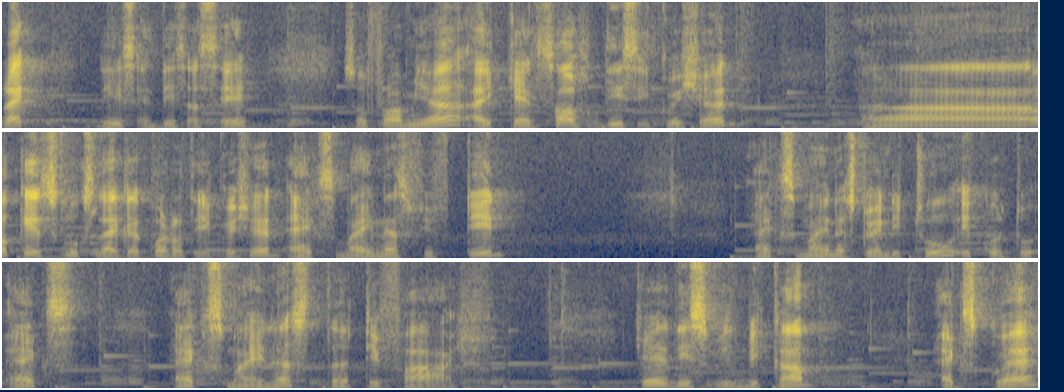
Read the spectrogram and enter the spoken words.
right? This and this are same. So from here I can solve this equation. Uh, okay it looks like a quadratic equation. x minus 15 x minus 22 equal to x x minus 35 okay this will become x square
